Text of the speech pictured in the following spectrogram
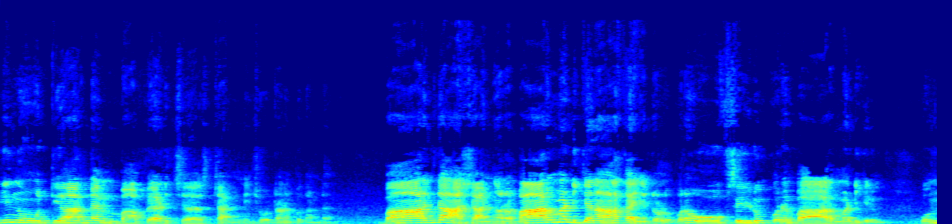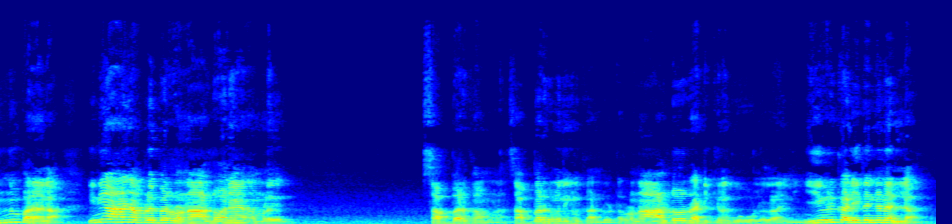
ഈ നൂറ്റിയാറിന്റെ എംബാപ്പെ അടിച്ച സ്റ്റണ്ണി ഷോട്ടാണ് ഇപ്പൊ കണ്ടത്. ബാറിന്റെ ആശാൻ എന്ന് പറഞ്ഞാൽ ബാറും അടിക്കാൻ ആളെ കഴിഞ്ഞിട്ടുള്ളൂ. കുറെ ഓഫ് സൈഡും കുറെ ബാറും അടിക്കലും. ഒന്നും പറയാനില്ല. ഇനിയാണ് നമ്മളിപ്പോ റൊണാൾഡോനെ നമ്മൾ സബ് ഇറക്കാൻ സബ്ബർക്കുമ്പോ സബ് ഇറക്കുമ്പോൾ നിങ്ങൾ റൊണാൾഡോ അടിക്കുന്ന ഗോളുകളാണ് ഈ ഒരു കളി തന്നെയാണ് എല്ലാം.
